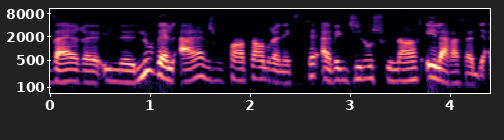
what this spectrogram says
vers une nouvelle ère. Je vous fais entendre un extrait avec Gino Chouinard et Lara Fabian.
